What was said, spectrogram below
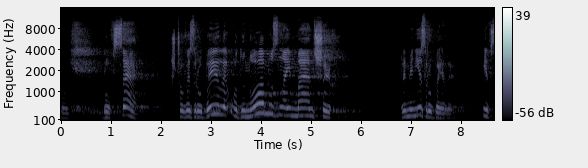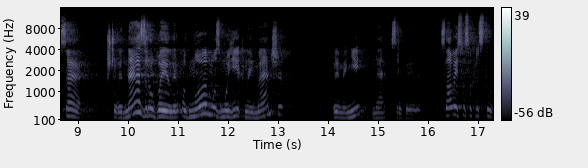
Бо, бо все, що ви зробили одному з найменших, ви мені зробили. І все, що ви не зробили одному з моїх найменших, ви мені не зробили. Слава Ісусу Христу!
